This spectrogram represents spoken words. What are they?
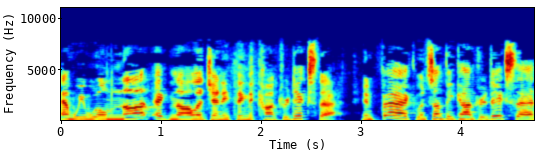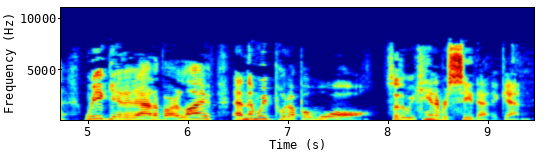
and we will not acknowledge anything that contradicts that. In fact, when something contradicts that, we get it out of our life and then we put up a wall so that we can't ever see that again.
